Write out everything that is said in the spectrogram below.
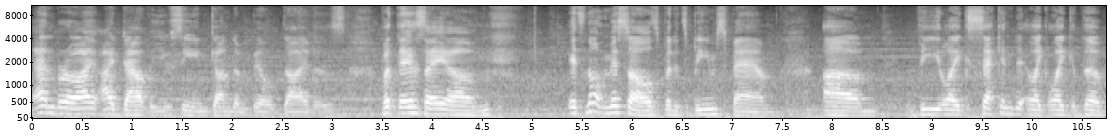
and bro, I, I doubt that you've seen Gundam build divers, but there's a, um, it's not missiles, but it's beam spam. Um, the, like, second, like, like, the,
